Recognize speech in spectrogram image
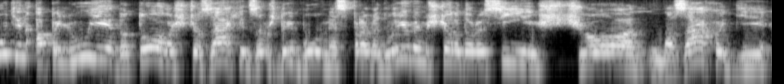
Путін апелює до того, що Захід завжди був несправедливим щодо Росії, що на Заході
